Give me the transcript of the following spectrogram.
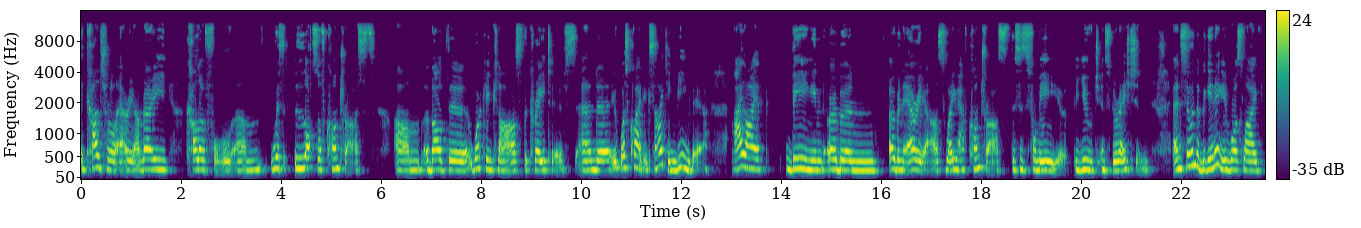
a cultural area, very colorful, um, with lots of contrasts um, about the working class, the creatives, and uh, it was quite exciting being there. I like being in urban urban areas where you have contrast. This is for me a huge inspiration. And so in the beginning, it was like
